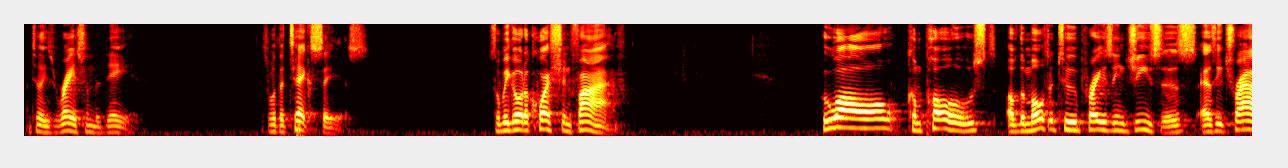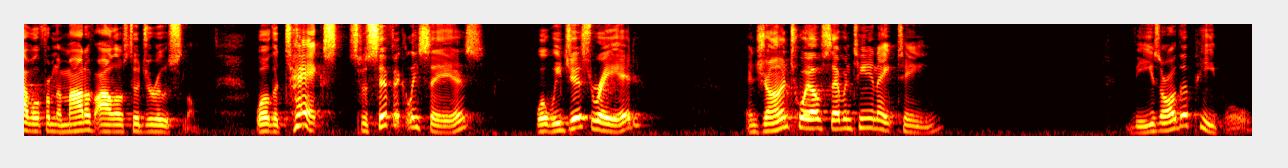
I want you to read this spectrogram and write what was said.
until he's raised from the dead. That's what the text says. So we go to question five. Who all composed of the multitude praising Jesus as he traveled from the Mount of Olives to Jerusalem? Well, the text specifically says what we just read in John 12, 17, and 18. These are the people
